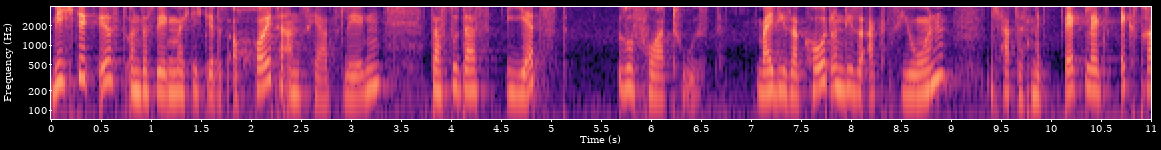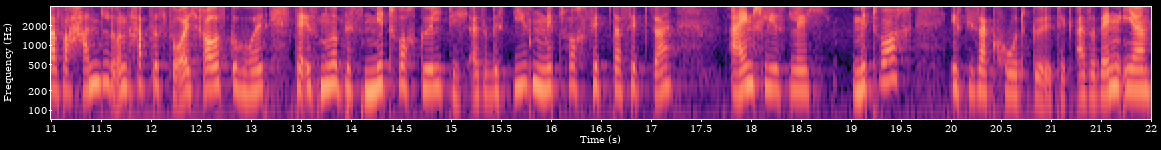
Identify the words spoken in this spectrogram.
Wichtig ist, und deswegen möchte ich dir das auch heute ans Herz legen, dass du das jetzt sofort tust. Weil dieser Code und diese Aktion, ich habe das mit Backlegs extra verhandelt und habe das für euch rausgeholt, der ist nur bis Mittwoch gültig. Also bis diesen Mittwoch, 7.7., einschließlich Mittwoch, ist dieser Code gültig. Also wenn ihr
